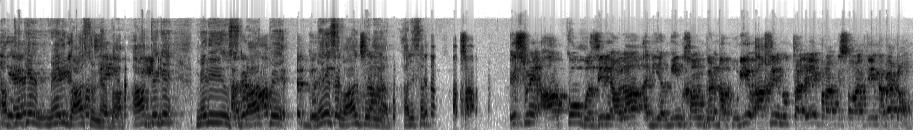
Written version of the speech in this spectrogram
आप देखें मेरी बात सुनिए आप। आप देखें मेरी उस बात पे मेरे सवाल पे नहीं आप अली साहब। इसमें आपको वज़ीर अला अली अमीन खान गंडापुर ये आखिरी नुकता ले पर आपके सवाल के लिए मैं बैठा हूँ।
